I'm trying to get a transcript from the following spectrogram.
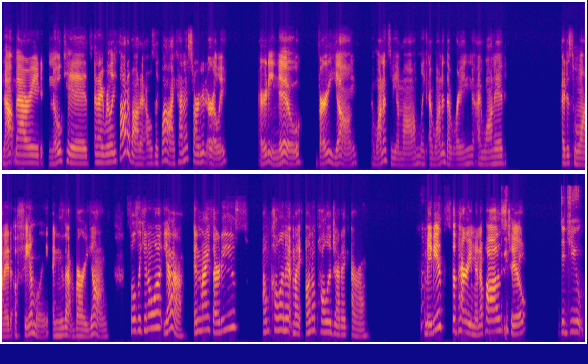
Not married, no kids. And I really thought about it. I was like, wow, I kind of started early. I already knew very young. I wanted to be a mom. Like I wanted the ring. I wanted, I just wanted a family. I knew that very young. So I was like, you know what? Yeah. In my 30s, I'm calling it my unapologetic era. Maybe it's the perimenopause too, Did you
